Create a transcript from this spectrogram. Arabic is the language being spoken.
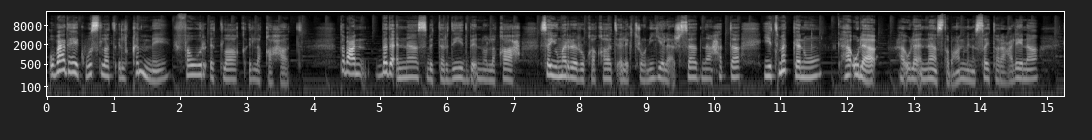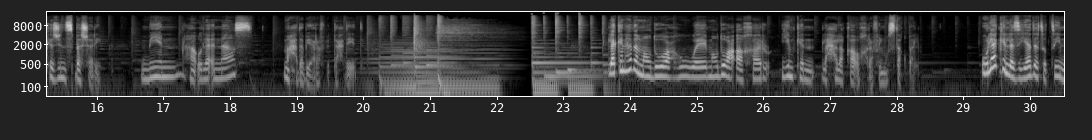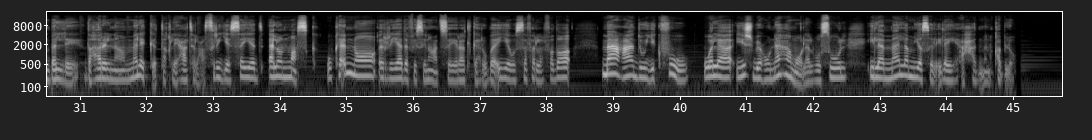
وبعد هيك وصلت القمة فور إطلاق اللقاحات. طبعا بدأ الناس بالترديد بأنه اللقاح سيمرر رقاقات إلكترونية لأجسادنا حتى يتمكنوا هؤلاء هؤلاء الناس طبعا من السيطرة علينا كجنس بشري. مين هؤلاء الناس؟ ما حدا بيعرف بالتحديد. لكن هذا الموضوع هو موضوع آخر يمكن لحلقة أخرى في المستقبل. ولكن لزيادة الطين بلة ظهر لنا ملك التقليعات العصرية السيد ألون ماسك وكأنه الريادة في صناعة السيارات الكهربائية والسفر للفضاء ما عادوا يكفوه ولا يشبعوا نهمه للوصول إلى ما لم يصل إليه أحد من قبله.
